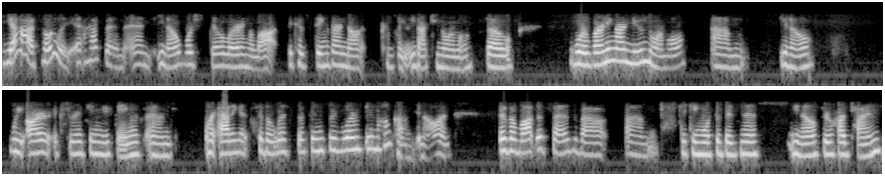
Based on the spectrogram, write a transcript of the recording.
Yeah, totally. It has been. And you know, we're still learning a lot because things are not completely back to normal. So we're learning our new normal. Um, you know, we are experiencing new things and we're adding it to the list of things we've learned in Hong Kong, you know, and there's a lot that says about um, sticking with the business, you know, through hard times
